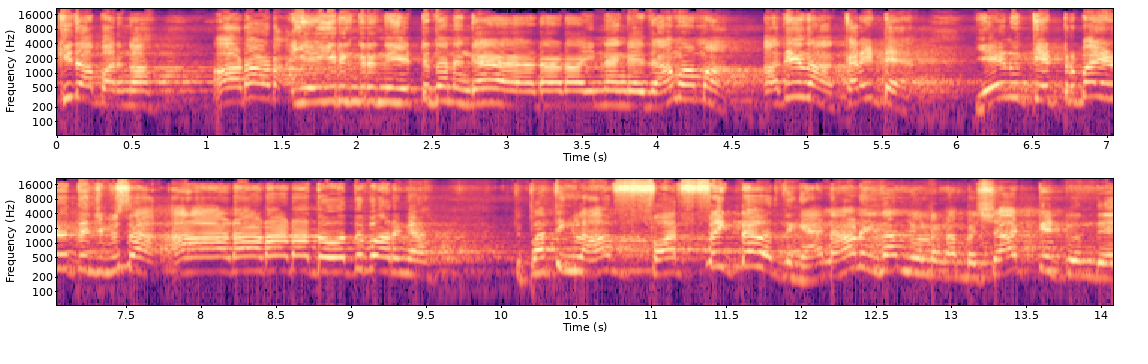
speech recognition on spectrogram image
கீதா பாருங்க. ஆடா ஏ, இருங்க இருங்க எட்டு தானேங்க. அடாடா என்னங்க இது? ஆமாம் ஆமாம் அதே தான் கரெக்டு எழுநூத்தி எட்டு ரூபாய் எழுபத்தஞ்சு பைசா. ஆடாடாடா இதோ வந்து பாருங்க. இது பாத்தீங்களா? வருதுங்க. நானும் இதான் சொல்கிறேன் நம்ம ஷார்ட்கட் வந்து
